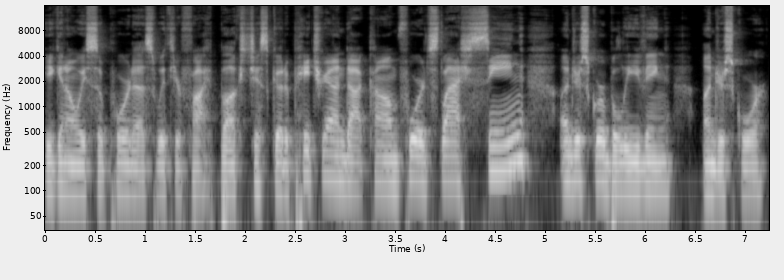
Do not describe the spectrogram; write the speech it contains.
you can always support us with your five bucks. Just go to patreon.com forward slash seeing underscore believing underscore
